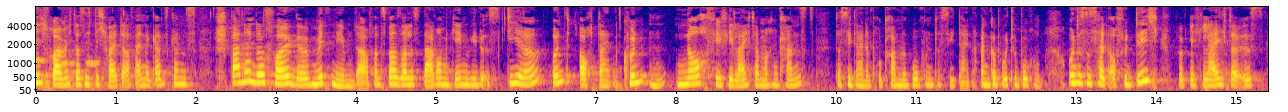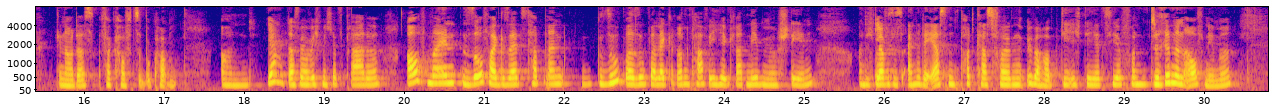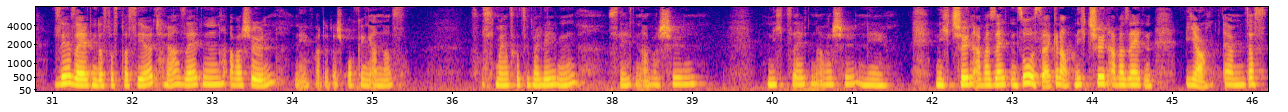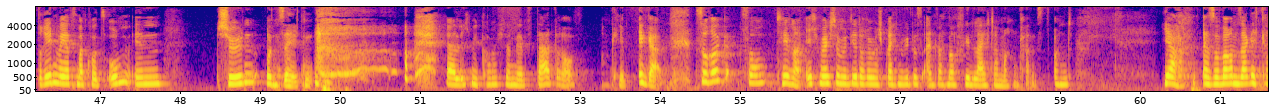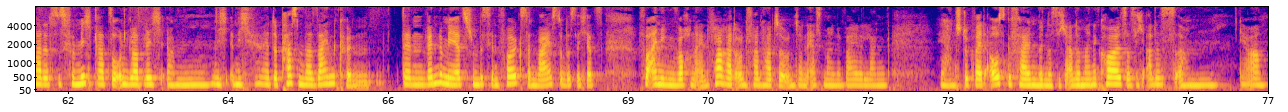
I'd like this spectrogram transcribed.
Ich freue mich, dass ich dich heute auf eine ganz, ganz spannende Folge mitnehmen darf. Und zwar soll es darum gehen, wie du es dir und auch deinen Kunden noch viel, viel leichter machen kannst, dass sie deine Programme buchen, dass sie deine Angebote buchen. Und dass es halt auch für dich wirklich leichter ist, genau das verkauft zu bekommen. Und ja, dafür habe ich mich jetzt gerade auf mein Sofa gesetzt, habe einen super, super leckeren Kaffee hier gerade neben mir stehen und ich glaube, es ist eine der ersten Podcast-Folgen überhaupt, die ich dir jetzt hier von drinnen aufnehme. Sehr selten, dass das passiert. Ja, selten, aber schön. Nee, warte, der Spruch ging anders. Das muss ich mal ganz kurz überlegen. Selten, aber schön. Nicht selten, aber schön. Nee. Nicht schön, aber selten. So ist er. Genau. Nicht schön, aber selten. Ja, ähm, das drehen wir jetzt mal kurz um in schön und selten. Ehrlich, wie komme ich denn jetzt da drauf? Okay, egal. Zurück zum Thema. Ich möchte mit dir darüber sprechen, wie du es einfach noch viel leichter machen kannst. Und ja, also warum sage ich gerade, dass es für mich gerade so unglaublich ähm, nicht, nicht hätte passender sein können? Denn wenn du mir jetzt schon ein bisschen folgst, dann weißt du, dass ich jetzt vor einigen Wochen einen Fahrradunfall hatte und dann erstmal eine Weile lang ja ein Stück weit ausgefallen bin, dass ich alle meine Calls, dass ich alles ähm, ja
